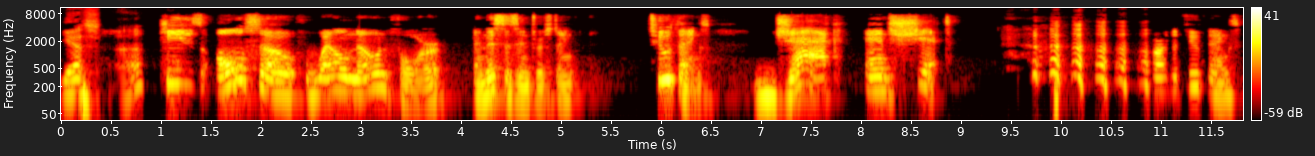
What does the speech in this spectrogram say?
Yes. Uh-huh. He's also well known for, and this is interesting, two things Jack and shit are the two things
